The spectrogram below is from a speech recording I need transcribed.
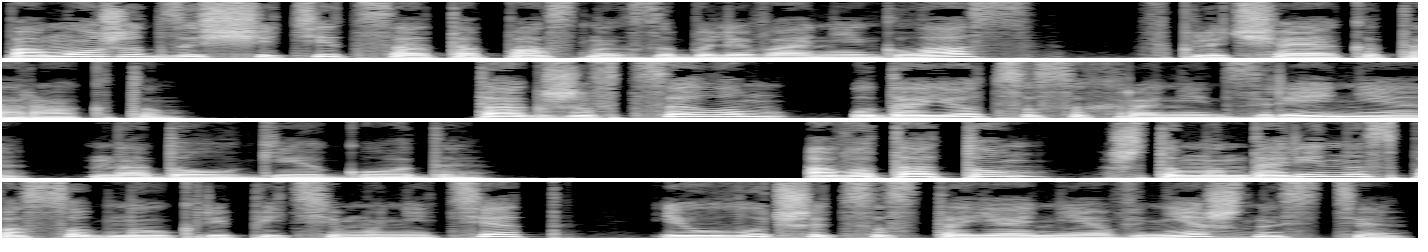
поможет защититься от опасных заболеваний глаз, включая катаракту. Также в целом удается сохранить зрение на долгие годы. А вот о том, что мандарины способны укрепить иммунитет и улучшить состояние внешности,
